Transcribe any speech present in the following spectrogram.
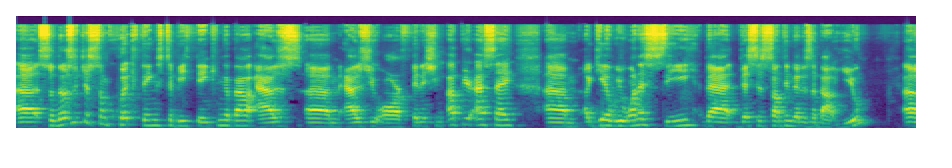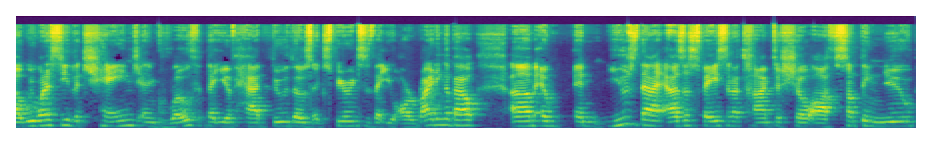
Uh, so those are just some quick things to be thinking about as um, as you are finishing up your essay. Um, again, we want to see that this is something that is about you. Uh, we want to see the change and growth that you have had through those experiences that you are writing about, um, and, and use that as a space and a time to show off something new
